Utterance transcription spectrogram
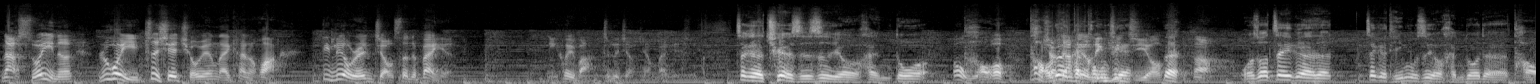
那所以呢，如果以这些球员来看的话，第六人角色的扮演，你会把这个奖项颁给谁？这个确实是有很多讨哦讨论的空间哦。对啊，我说这个这个题目是有很多的讨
